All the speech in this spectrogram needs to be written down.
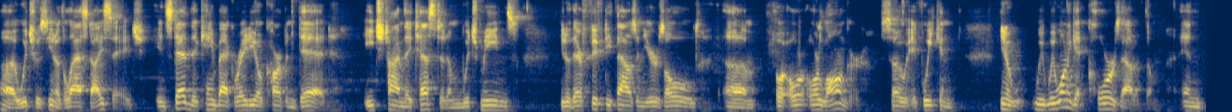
uh, which was you know the last ice age. Instead, they came back radiocarbon dead each time they tested them, which means you know they're 50,000 years old um, or, or, or, longer. So if we can, you know, we, we want to get cores out of them. And,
